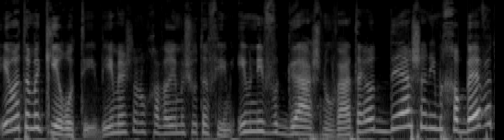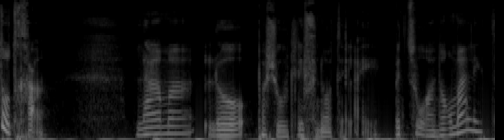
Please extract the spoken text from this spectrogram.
אם אתה מכיר אותי, ואם יש לנו חברים משותפים, אם נפגשנו ואתה יודע שאני מחבבת אותך, למה לא פשוט לפנות אליי בצורה נורמלית?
